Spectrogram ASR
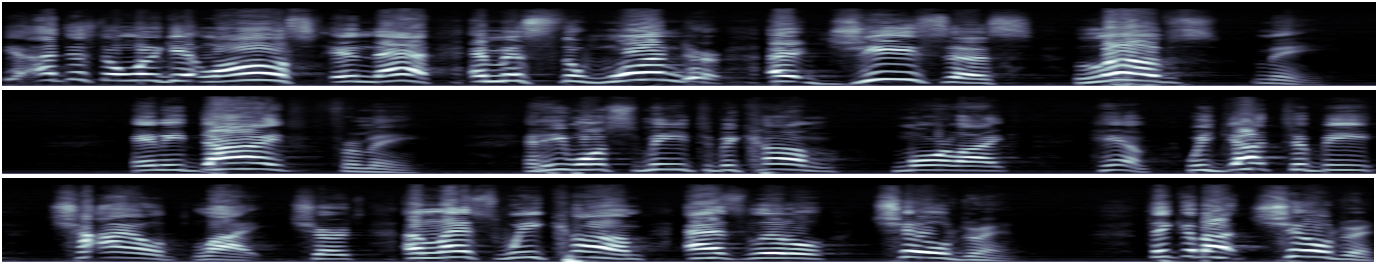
Yeah, I just don't want to get lost in that and miss the wonder that Jesus loves me. And he died for me. And he wants me to become more like him. We got to be childlike, church, unless we come as little children. Think about children.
